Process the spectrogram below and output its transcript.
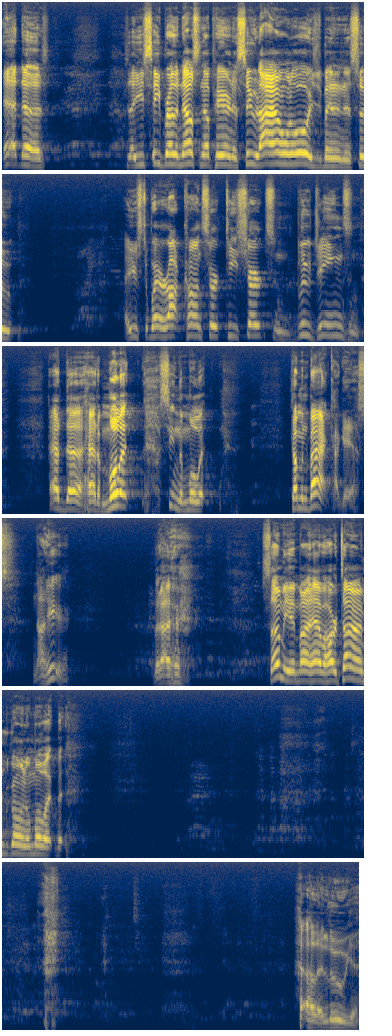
Yeah, it does. So you see Brother Nelson up here in a suit. I don't always been in a suit. I used to wear rock concert T-shirts and blue jeans and had uh, had a mullet. I seen the mullet coming back. I guess not here, but I. Some of you might have a hard time growing a mullet, but Hallelujah.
